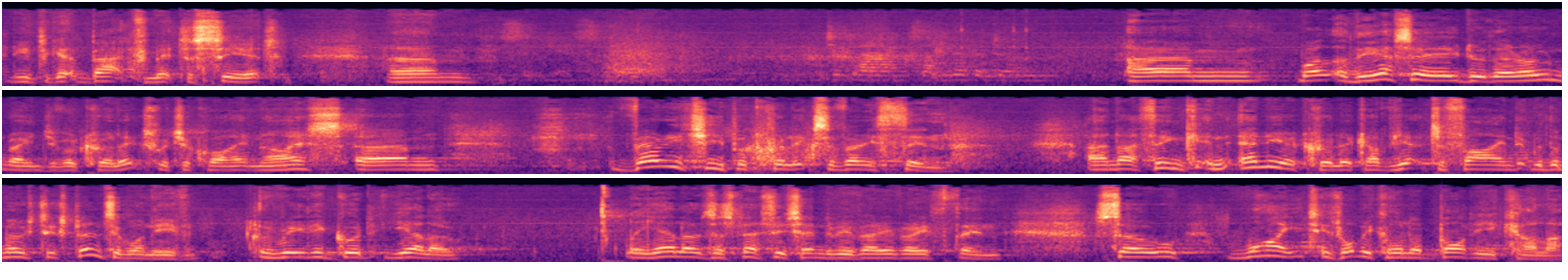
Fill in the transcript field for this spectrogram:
I need to get back from it to see it. Um, um, well, the SAA do their own range of acrylics, which are quite nice. Um, very cheap acrylics are very thin. And I think in any acrylic, I've yet to find with the most expensive one even, a really good yellow. The yellows especially tend to be very, very thin. So white is what we call a body colour.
